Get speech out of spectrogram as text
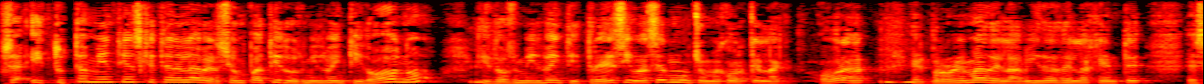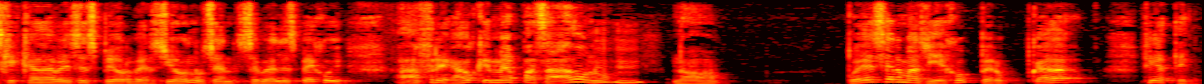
O sea, y tú también tienes que tener la versión Patty 2022, ¿no? Y 2023 y va a ser mucho mejor que la ahora. El problema de la vida de la gente es que cada vez es peor versión. O sea, se ve al espejo y, ah, fregado, ¿qué me ha pasado, no? No. Puede ser más viejo, pero cada, fíjate,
